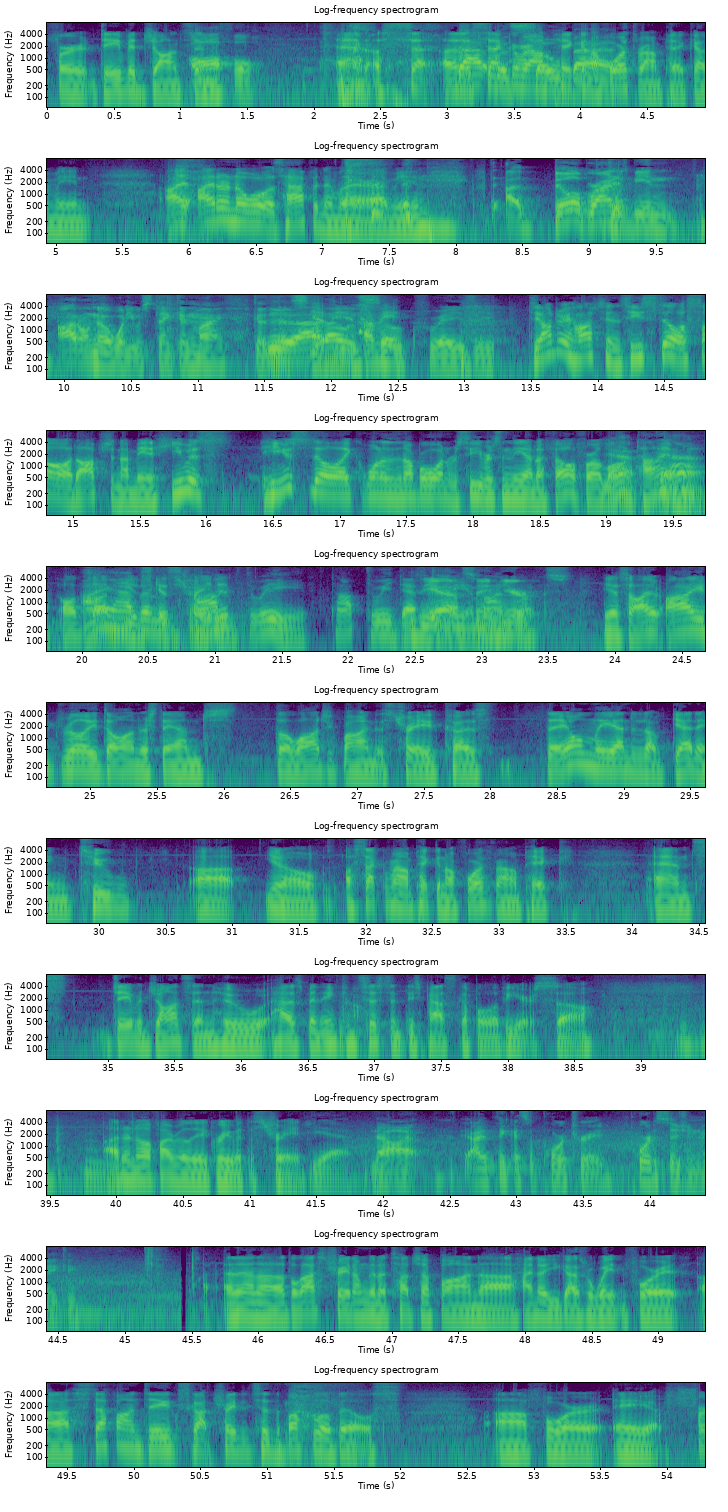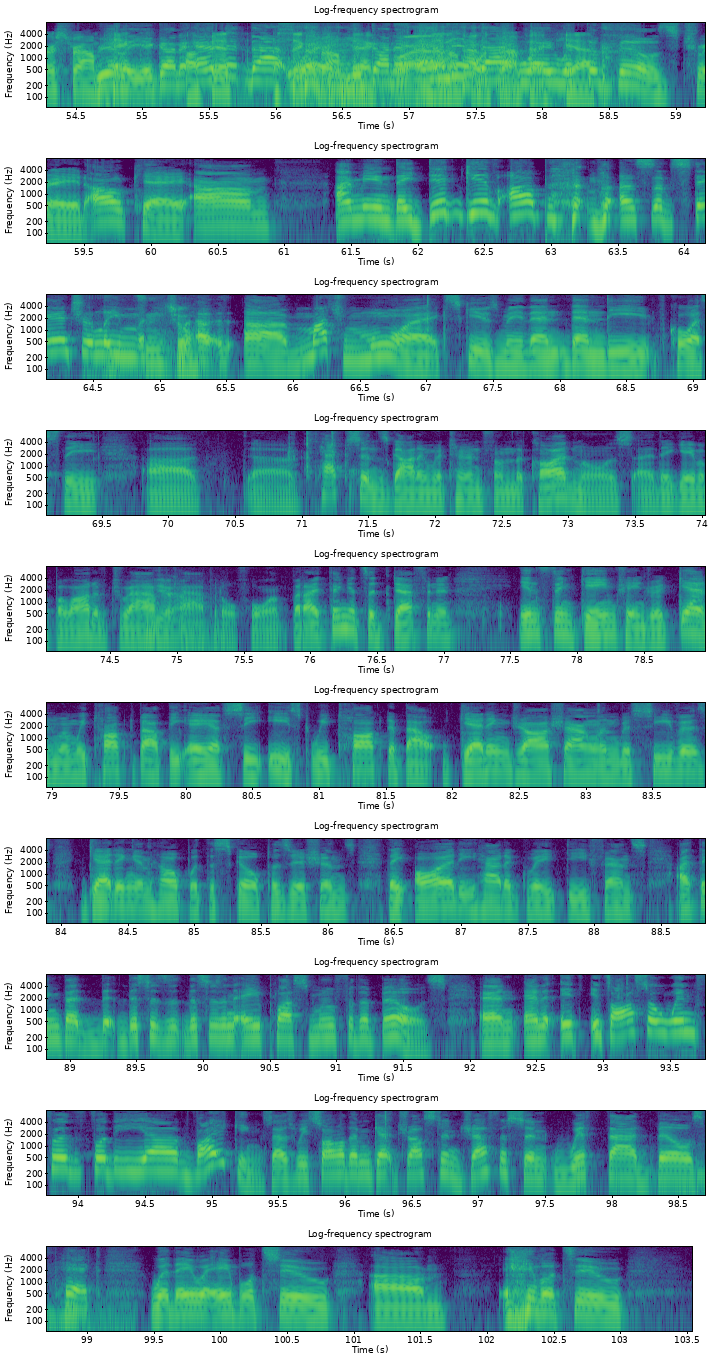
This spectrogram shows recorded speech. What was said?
for David Johnson Awful. and a, se- a second round so pick and a fourth round pick. I mean, I, I don't know what was happening there. I mean, Uh, Bill O'Brien was being, I don't know what he was thinking. My goodness. that, I that was I so mean- crazy. DeAndre Hopkins, he's still a solid option. I mean, he was he was still like one of the number one receivers in the NFL for a long time. Yeah, All of a I sudden, have he just gets top traded. three, top three definitely Yeah, in same my here. books. Yeah, so I, I really don't understand the logic behind this trade because they only ended up getting two, uh, you know, a second round pick and a fourth round pick, and David Johnson, who has been inconsistent these past couple of years. So I don't know if I really agree with this trade. Yeah. No, I, I think it's a poor trade, poor decision making. And then uh, the last trade I'm going to touch up on, uh, I know you guys were waiting for it. Uh, Stefon Diggs got traded to the Buffalo Bills uh, for a first round pick. Really, you're gonna end fifth, it that way. You're pick, gonna end it that way pick. with yeah. the Bills trade. Okay. Um, I mean, they did give up a substantially uh, uh, much more, excuse me, than than the, of course, the. Uh, uh, Texans got in return from the Cardinals. Uh, they gave up a lot of draft Yeah. capital for him, but I think it's a definite instant game changer. Again, when we talked about the AFC East, we talked about getting Josh Allen receivers, getting him help with the skill positions. They already had a great defense. I think that th- this is this is an A plus move for the Bills, and and it, it's also a win for for the uh, Vikings as we saw them get Justin Jefferson with that Bills pick, where they were able to um, able to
